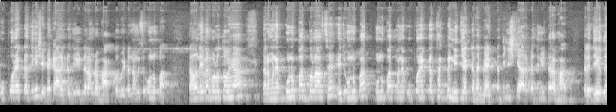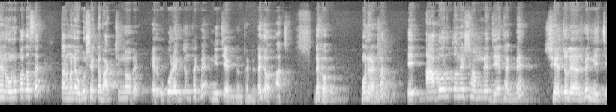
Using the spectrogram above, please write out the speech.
উপরে একটা জিনিস, এটাকে আরেকটা জিনিস দ্বারা আমরা ভাগ করব। এটার নাম হচ্ছে অনুপাত। তাহলে এবার বলো তো ভাইয়া, তার মানে অনুপাত বলা আছে, এই যে অনুপাত অনুপাত মানে উপরে একটা থাকবে, নিচে একটা থাকবে, একটা জিনিসকে আরেকটা জিনিস দ্বারা ভাগ। তাহলে যেহেতু এখানে অনুপাত আছে, তার মানে অবশ্যই একটা ভাগ চিহ্ন হবে, এর উপরে একজন থাকবে, নিচে একজন থাকবে, তাই তো? আচ্ছা দেখো, মনে রাখবা, এই আবর্তনের সামনে যে থাকবে, সে চলে আসবে নিচে।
